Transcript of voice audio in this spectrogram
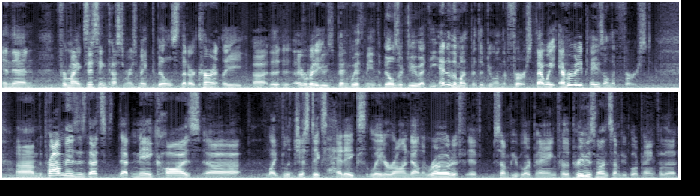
And then for my existing customers, make the bills that are currently, uh, everybody who's been with me, the bills are due at the end of the month, but they're due on the first. That way, everybody pays on the first. Um, the problem is, is that's that may cause uh, like logistics headaches later on down the road. If, if some people are paying for the previous month, some people are paying for the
